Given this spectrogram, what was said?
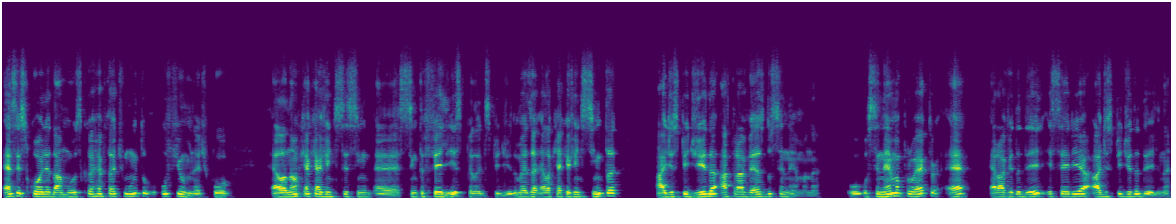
Essa escolha da música reflete muito o filme, né? Tipo, ela não quer que a gente se é, sinta feliz pela despedida, mas ela quer que a gente sinta a despedida através do cinema, né? O, o cinema pro Hector é era a vida dele e seria a despedida dele, né?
